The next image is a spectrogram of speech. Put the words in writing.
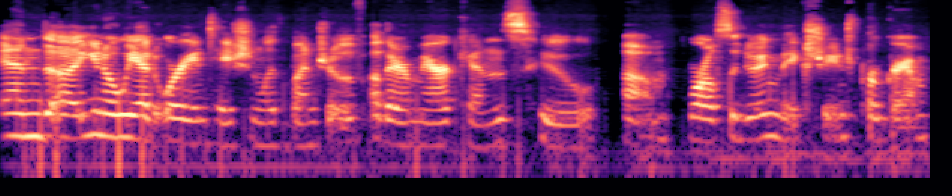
and uh, you know we had orientation with a bunch of other Americans who um, were also doing the exchange program,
